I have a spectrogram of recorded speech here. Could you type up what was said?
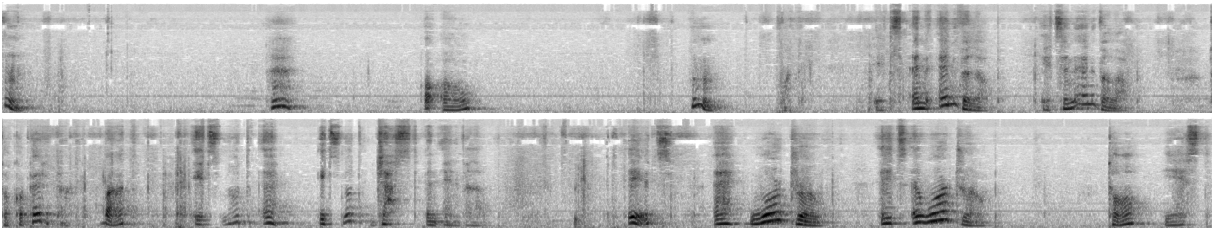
Hmm. Uh-oh. Hmm. What? It's an envelope. An envelope. To koperta. But it's not a, it's not just an envelope. It's a wardrobe. It's a wardrobe. To jest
